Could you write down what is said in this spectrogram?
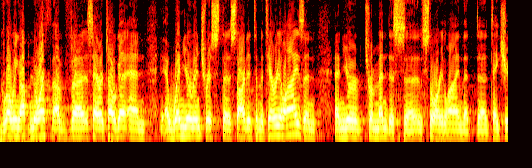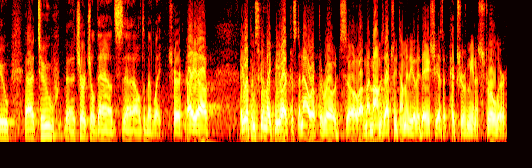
growing up north of uh, Saratoga and uh, when your interest started to materialize and and your tremendous uh, storyline that uh, takes you uh, to uh, Churchill Downs uh, ultimately. Sure. I, uh, I grew up in Schroon Lake, New York, just an hour up the road. So my mom was actually telling me the other day she has a picture of me in a stroller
